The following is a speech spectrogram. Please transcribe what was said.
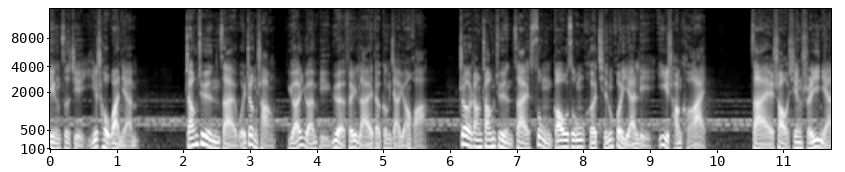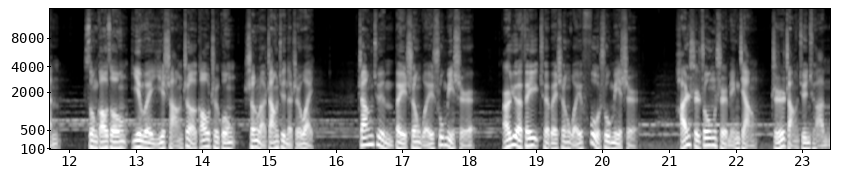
令自己遗臭万年。张俊在为政上远远比岳飞来得更加圆滑，这让张俊在宋高宗和秦桧眼里异常可爱。在绍兴十一年，宋高宗因为以赏浙高之功，升了张俊的职位，张俊被升为枢密使，而岳飞却被升为副枢密使。韩世忠是名将，执掌军权，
